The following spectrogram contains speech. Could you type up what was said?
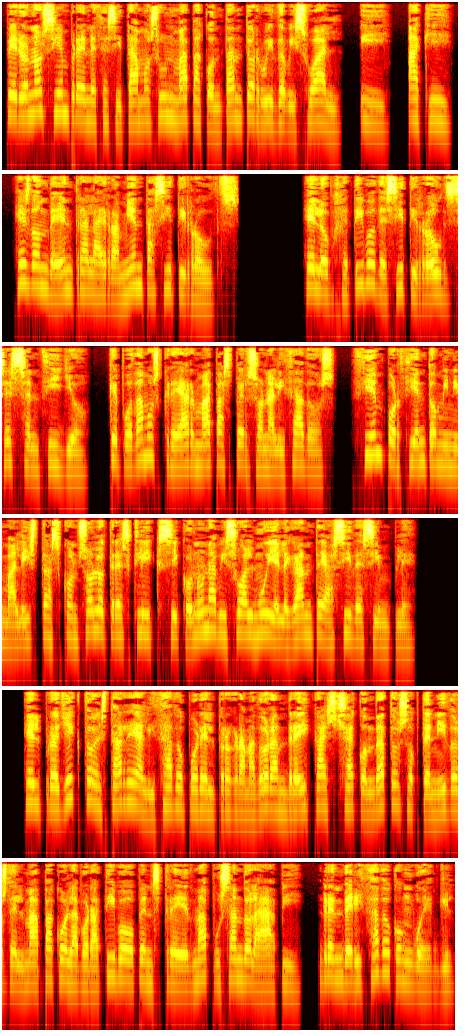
pero no siempre necesitamos un mapa con tanto ruido visual, y, aquí, es donde entra la herramienta City Roads. El objetivo de City Roads es sencillo, que podamos crear mapas personalizados, 100% minimalistas con solo tres clics y con una visual muy elegante así de simple. El proyecto está realizado por el programador Andrei Kascha con datos obtenidos del mapa colaborativo OpenStreetMap usando la API, renderizado con Weggle.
